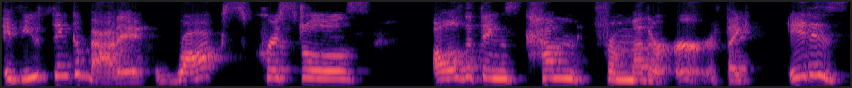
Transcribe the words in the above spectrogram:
If you think about it, rocks, crystals, all the things come from Mother Earth. Like it is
